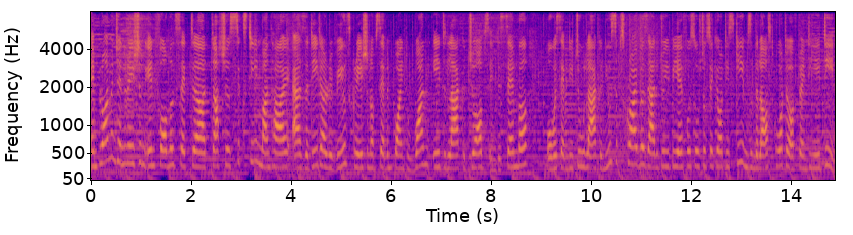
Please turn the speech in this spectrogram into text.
Employment generation in formal sector touches 16-month high as the data reveals creation of 7.18 lakh jobs in December. Over 72 lakh new subscribers added to EPFO social security schemes in the last quarter of 2018.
